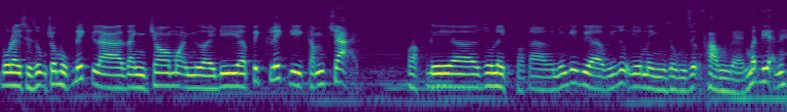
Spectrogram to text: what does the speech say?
Bộ này sử dụng cho mục đích là dành cho mọi người đi ờ, picnic, đi cắm trại hoặc đi uh, du lịch hoặc là những cái việc ví dụ như mình dùng dự phòng để mất điện ấy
